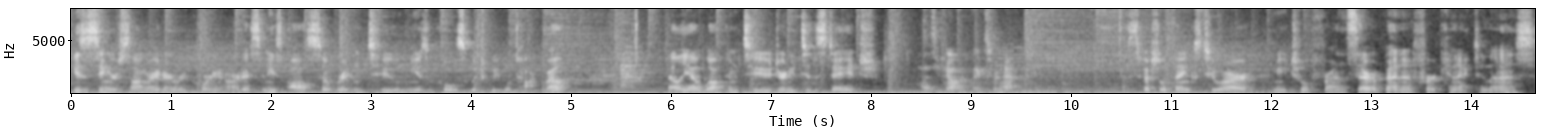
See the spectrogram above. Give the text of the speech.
He's a singer, songwriter, and recording artist, and he's also written two musicals, which we will talk about. Eliah, welcome to Journey to the Stage. How's it going? Thanks for having me. A special thanks to our mutual friend Sarah Bennett for connecting us.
